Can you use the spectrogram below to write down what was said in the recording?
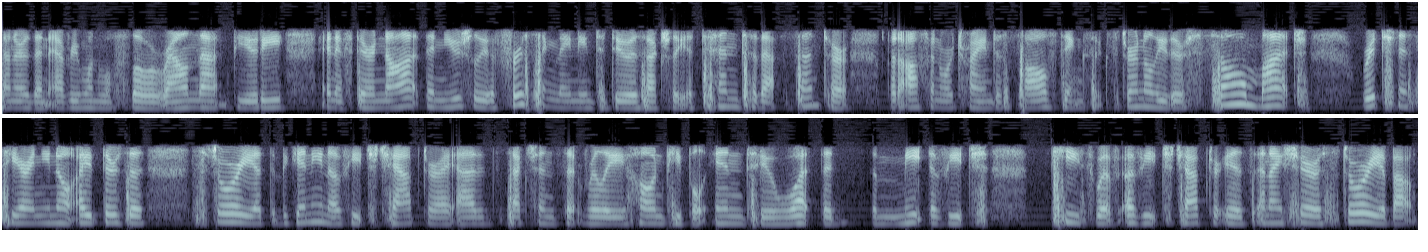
center, then everyone will flow around that beauty. And if they're not, then usually the first thing they need to do is actually attend to that center. But often we're trying to solve things externally. There's so much richness here. And, you know, I, there's a story at the beginning of each chapter. I added sections that really hone people into what the, the meat of each piece of, of each chapter is. And I share a story about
